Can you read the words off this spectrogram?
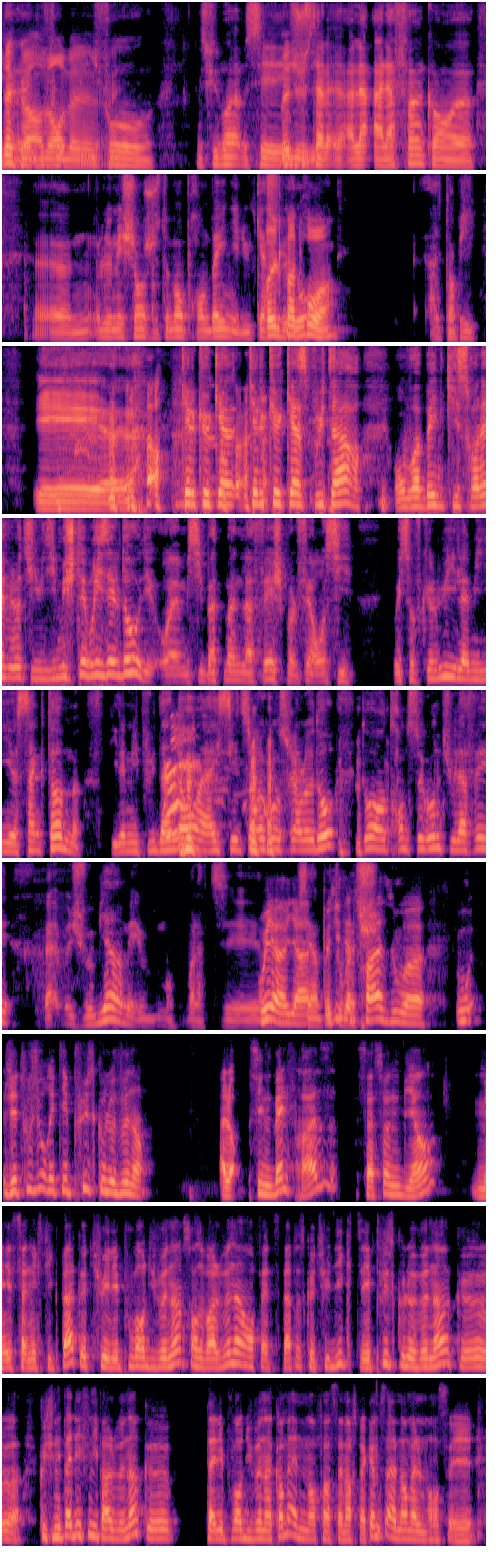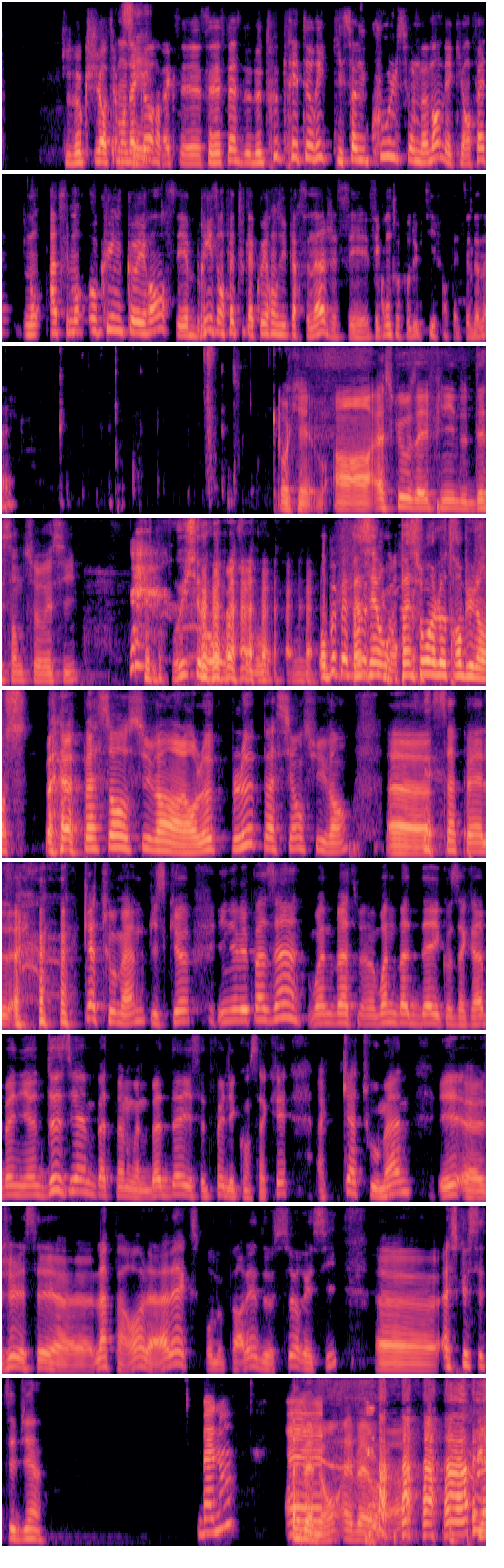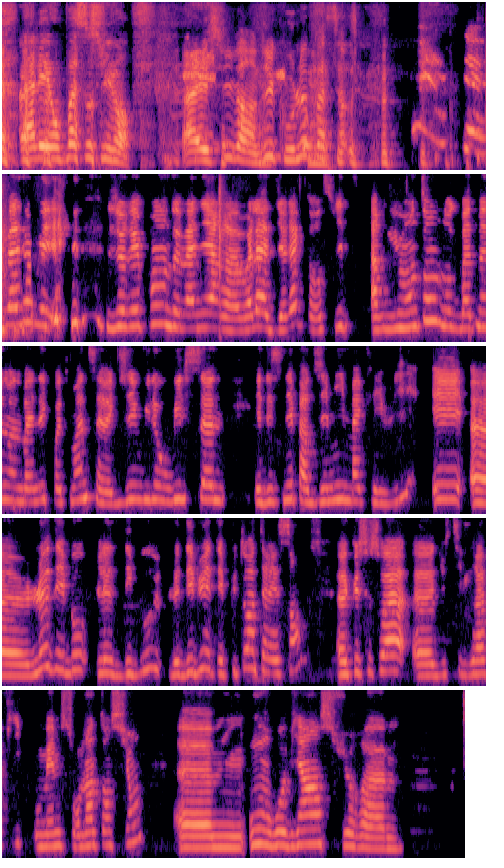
D'accord. Euh, bah, il faut, excuse-moi, c'est juste à la, à, la, fin quand euh, le méchant justement prend Bane et lui casse le pas dos. trop, hein. Ah, tant pis. Et euh, quelques, quelques cases plus tard, on voit Bane qui se relève et l'autre il lui dit Mais je t'ai brisé le dos. Il dit Ouais, mais si Batman l'a fait, je peux le faire aussi. Oui, sauf que lui, il a mis 5 tomes, il a mis plus d'un an à essayer de se reconstruire le dos. Toi, en 30 secondes, tu l'as fait. Bah, je veux bien, mais bon, voilà. Oui, il y a un peu cette phrase où, euh, où j'ai toujours été plus que le venin. Alors, c'est une belle phrase, ça sonne bien, mais ça n'explique pas que tu aies les pouvoirs du venin sans avoir le venin, en fait. C'est pas parce que tu dis que tu es plus que le venin, que, que tu n'es pas défini par le venin, que tu as les pouvoirs du venin quand même. Enfin, ça marche pas comme ça, normalement. C'est... Donc, je suis entièrement d'accord avec ces, espèces de, trucs rhétoriques qui sonnent cool sur le moment, mais qui, en fait, n'ont absolument aucune cohérence et brisent, en fait, toute la cohérence du personnage. Et c'est, contre-productif, en fait. C'est dommage. Ok. est-ce que vous avez fini de descendre ce récit? Oui, c'est bon, On peut passer passons à l'autre ambulance. Passons au suivant. Alors, le, le patient suivant euh, s'appelle Catwoman, puisque il n'y avait pas un One, One Bad Day consacré à Ben, il y a un deuxième Batman One Bad Day, et cette fois, il est consacré à Catwoman. Et euh, je vais laisser euh, la parole à Alex pour nous parler de ce récit. Est-ce que c'était bien? Bah non. Eh ben non, eh ben voilà. Allez, on passe au suivant. Allez, suivant. Du coup, le patient. bah non, mais je réponds de manière euh, voilà directe. Ensuite, argumentons. Donc, Batman One Band One, c'est avec J. Willow Wilson et dessiné par Jamie McLevy. Et euh, le, début, le, début, le début était plutôt intéressant, euh, que ce soit euh, du style graphique ou même sur l'intention, euh, où on revient sur euh,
